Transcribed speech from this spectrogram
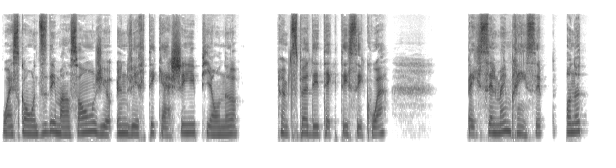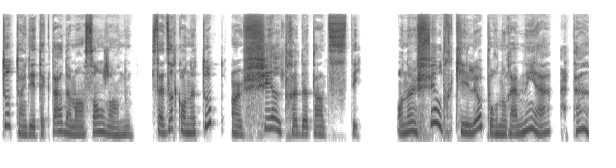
Où est-ce qu'on dit des mensonges, il y a une vérité cachée, puis on a un petit peu détecté c'est quoi? Ben, c'est le même principe. On a tout un détecteur de mensonges en nous. C'est-à-dire qu'on a tout un filtre d'authenticité. On a un filtre qui est là pour nous ramener à Attends,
